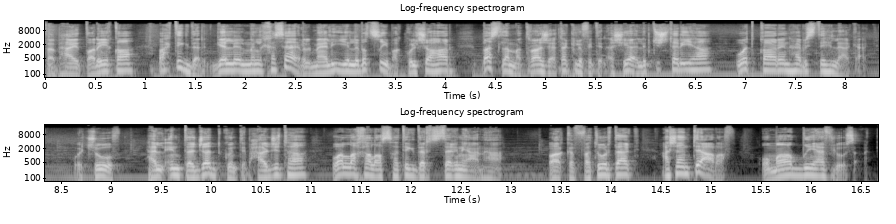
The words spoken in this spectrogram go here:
فبهاي الطريقة رح تقدر تقلل من الخسائر المالية اللي بتصيبك كل شهر بس لما تراجع تكلفة الأشياء اللي بتشتريها وتقارنها باستهلاكك. وتشوف هل أنت جد كنت بحاجتها؟ ولا خلص هتقدر تستغني عنها. راقب فاتورتك عشان تعرف وما تضيع فلوسك.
